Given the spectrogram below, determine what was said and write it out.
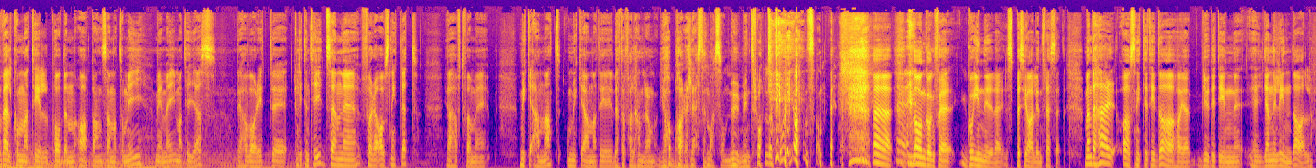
Och välkomna till podden Apans anatomi med mig Mattias. Det har varit eh, en liten tid sedan eh, förra avsnittet. Jag har haft för mig mycket annat och mycket annat i detta fall handlar om att jag bara läst en massa om Mumintroll och Tove Jansson. Eh, någon gång får jag gå in i det där specialintresset. Men det här avsnittet idag har jag bjudit in Jenny Lindahl.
